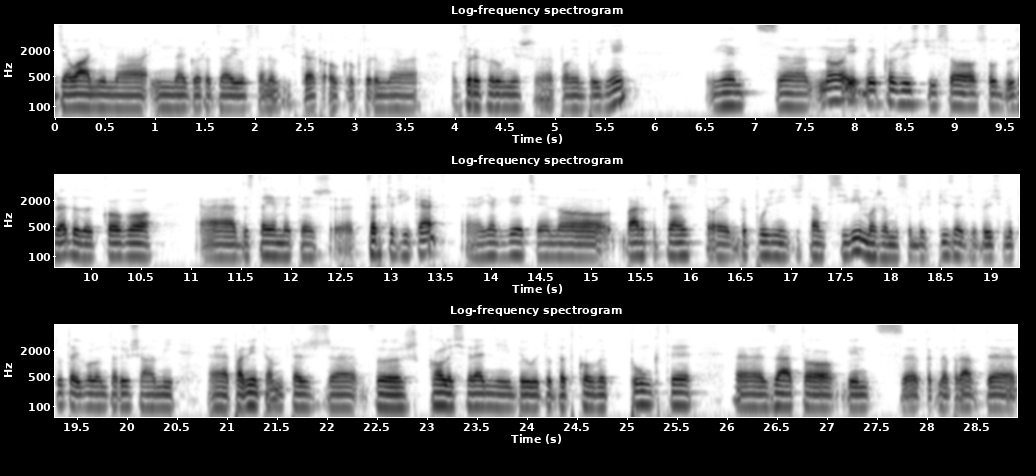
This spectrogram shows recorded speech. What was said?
działanie na innego rodzaju stanowiskach, o, o, którym na, o których również e, powiem później. Więc e, no jakby korzyści są, są duże. Dodatkowo E, dostajemy też e, certyfikat. E, jak wiecie, no bardzo często jakby później gdzieś tam w CV możemy sobie wpisać, że byliśmy tutaj wolontariuszami. Pamiętam też, że w szkole średniej były dodatkowe punkty za to, więc tak naprawdę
